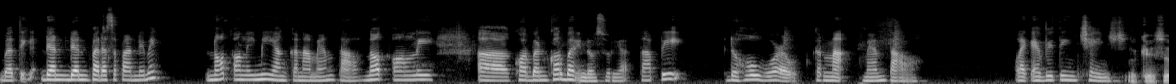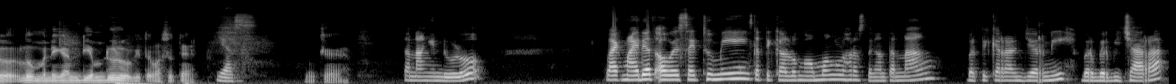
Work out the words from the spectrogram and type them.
Berarti dan dan pada saat pandemic, not only me yang kena mental, not only uh, korban-korban Indosuria, tapi the whole world kena mental. Like everything changed. Oke, so lu mendingan diem dulu gitu maksudnya. Yes. Oke. tenangin dulu. Like my dad always said to me, ketika lu ngomong lu harus dengan tenang, berpikiran jernih, ber- berbicara.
